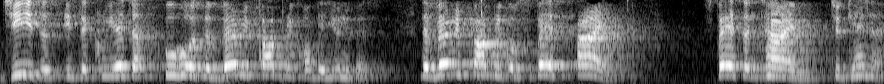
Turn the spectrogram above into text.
Jesus is the creator who holds the very fabric of the universe, the very fabric of space time, space and time together.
